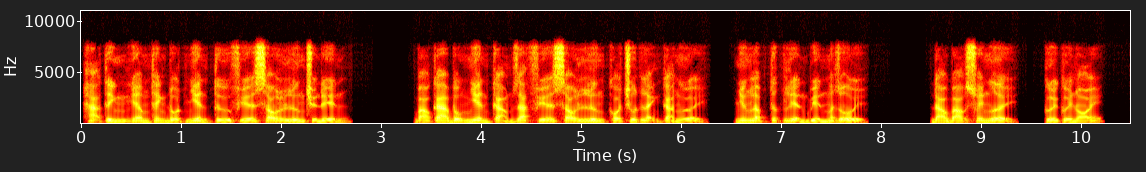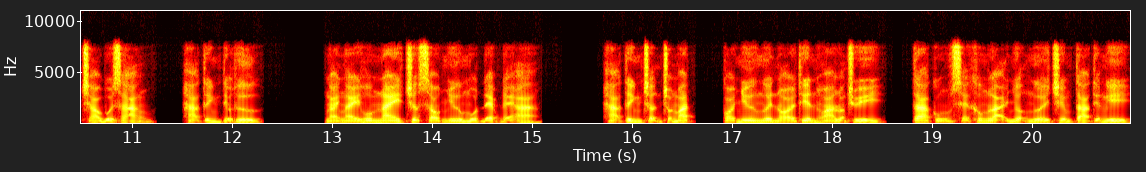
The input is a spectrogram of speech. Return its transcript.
Hạ tình âm thanh đột nhiên từ phía sau lưng truyền đến. Bảo ca bỗng nhiên cảm giác phía sau lưng có chút lạnh cả người, nhưng lập tức liền biến mất rồi. Đào bảo xoay người, cười cười nói, chào buổi sáng, hạ tình tiểu thư. Ngày ngày hôm nay trước sau như một đẹp đẽ a. Hạ tình trận tròn mắt, coi như ngươi nói thiên hoa loạn truy, ta cũng sẽ không lại nhượng ngươi chiếm ta tiện nghi.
